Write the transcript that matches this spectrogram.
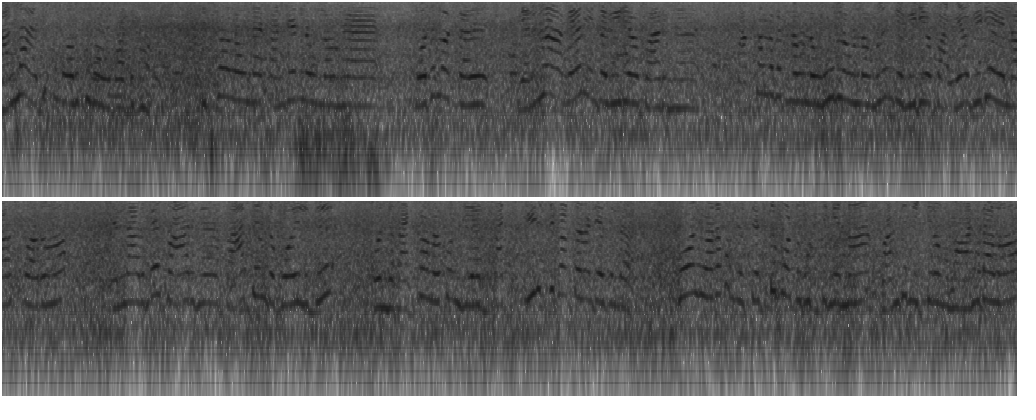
நல்லா அடிச்சு நொறுக்குது அது பாட்டுக்கும் சிக்கோவில் உள்ள கண்டென்ட்டில் உள்ளவங்க பொதுமக்கள் எல்லா பேரும் இந்த வீடியோ பாருங்கள் பக்கம் பக்கத்தில் உள்ள ஊரில் உள்ளவங்களும் இந்த வீடியோ பா என் வீடியோ எல்லாருக்கும் வரும் எல்லாருமே பாருங்கள் பார்த்து இந்த கோயிலுக்கு கொஞ்சம் கட்டுறவங்க கொஞ்சம் பிரித்து கட் கட்ட வேண்டியதில்லை. கோழியோட கொஞ்சம் செட்டு போட்டு கொடுத்தீங்கன்னா வந்து நிற்கிறவங்க வந்தாலும்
